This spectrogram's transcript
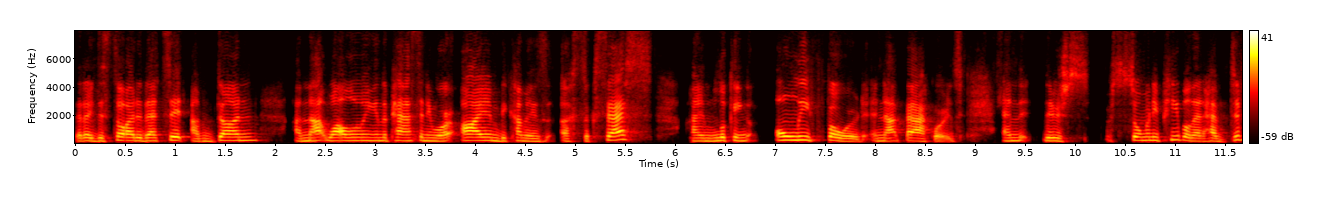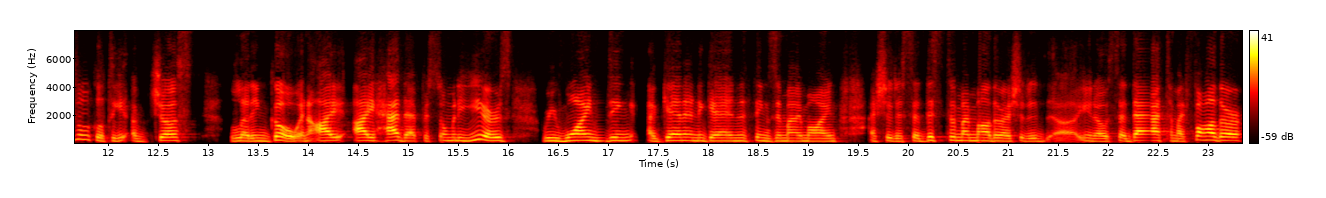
that I decided that's it. I'm done. I'm not wallowing in the past anymore. I am becoming a success. I'm looking only forward and not backwards. And there's so many people that have difficulty of just letting go. And i i had that for so many years rewinding again and again things in my mind. I should have said this to my mother. I should have uh, you know said that to my father.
